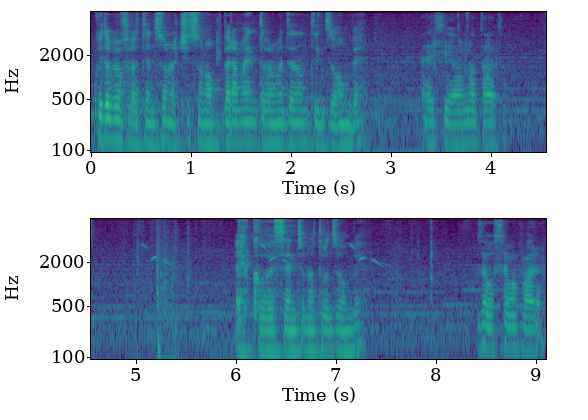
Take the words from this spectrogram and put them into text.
qui dobbiamo fare attenzione, ci sono veramente, veramente tanti zombie. Eh sì, ho notato. Ecco, senti un altro zombie? Cosa possiamo fare?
